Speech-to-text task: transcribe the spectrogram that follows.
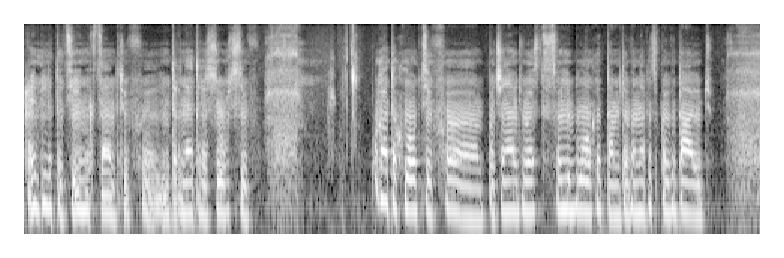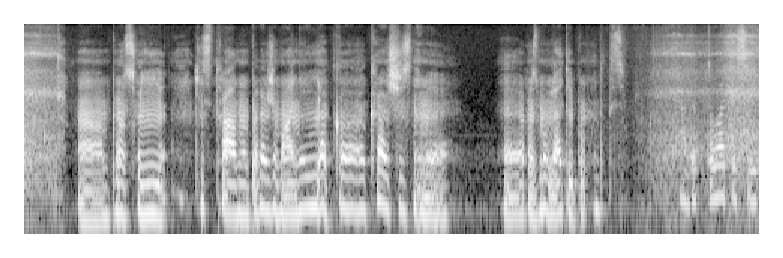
реабілітаційних центрів, е, інтернет-ресурсів. Багато хлопців е, починають вести свої блоги там, де вони розповідають е, про свої якісь травми, переживання, як краще з ними розмовляти і поводитися. Адаптувати світ.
